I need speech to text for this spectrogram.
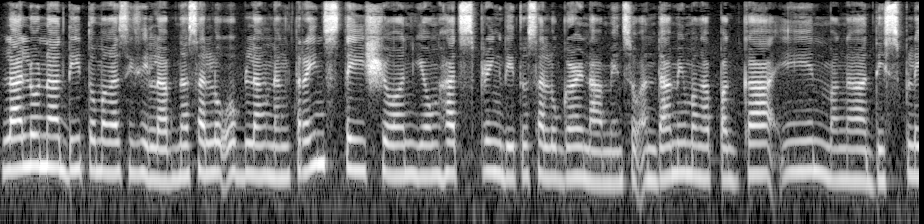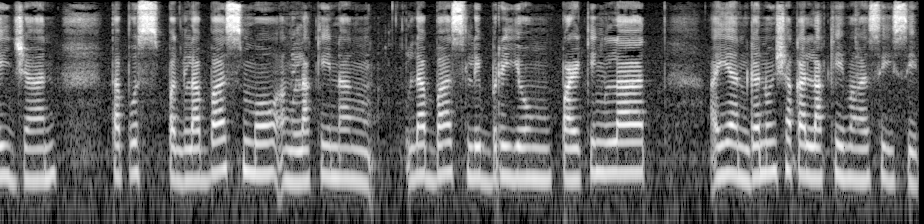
Lalo na dito mga sisilab, nasa loob lang ng train station yung hot spring dito sa lugar namin. So ang daming mga pagkain, mga display dyan. Tapos paglabas mo, ang laki ng labas, libre yung parking lot. Ayan, ganun siya kalaki mga sisip.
